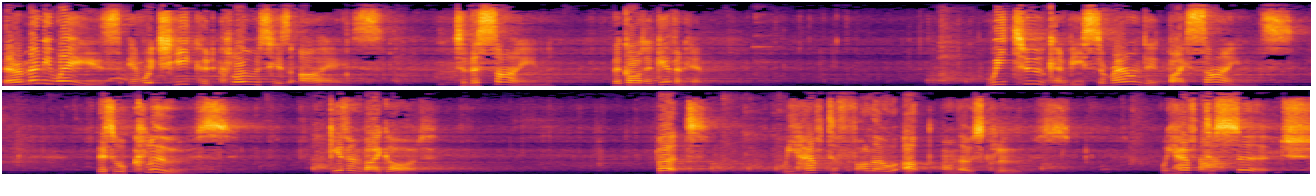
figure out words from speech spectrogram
There are many ways in which he could close his eyes to the sign that God had given him. We too can be surrounded by signs, little clues given by God. But we have to follow up on those clues. We have to search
